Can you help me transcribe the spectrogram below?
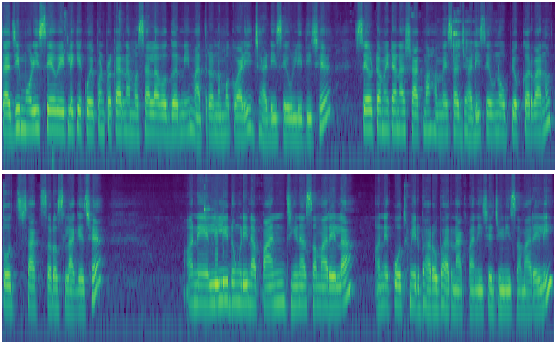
તાજી મોળી સેવ એટલે કે કોઈપણ પ્રકારના મસાલા વગરની માત્ર નમકવાળી જાડી સેવ લીધી છે. સેવ ટમેટાના શાકમાં હંમેશા જાડી સેવનો ઉપયોગ કરવાનો તો જ શાક સરસ લાગે છે. અને લીલી ડુંગળીના પાન, ઝીણા સમારેલા અને કોથમીર ભારોભાર નાખવાની છે ઝીણી સમારેલી.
